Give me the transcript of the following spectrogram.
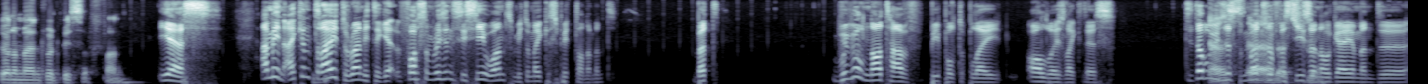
tournament would be so fun. Yes. I mean, I can try to run it again. For some reason, CC wants me to make a speed tournament. But we will not have people to play always like this. TW is just much uh, of a that's true. seasonal game and uh,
